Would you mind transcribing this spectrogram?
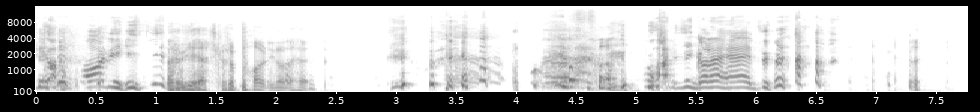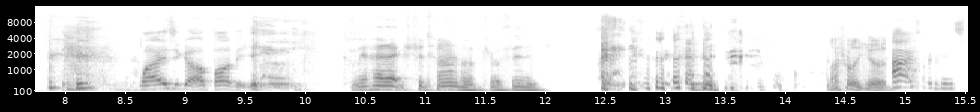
you got a body? Oh yeah, it's got a body, not a head. Why has it got a head? Why has he got a body? we had extra time after I finished. That's really good. actually, it's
